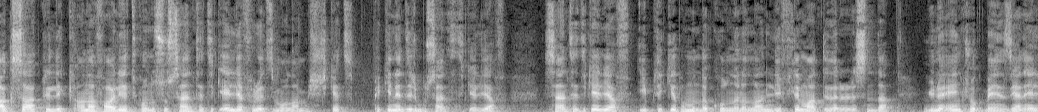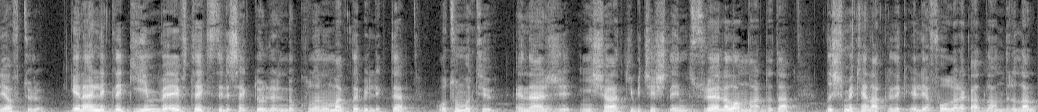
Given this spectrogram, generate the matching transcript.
Aksa Akrilik ana faaliyet konusu sentetik elyaf üretimi olan bir şirket. Peki nedir bu sentetik elyaf? Sentetik elyaf, iplik yapımında kullanılan lifli maddeler arasında güne en çok benzeyen elyaf türü. Genellikle giyim ve ev tekstili sektörlerinde kullanılmakla birlikte otomotiv, enerji, inşaat gibi çeşitli endüstriyel alanlarda da dış mekan akrilik elyafı olarak adlandırılan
